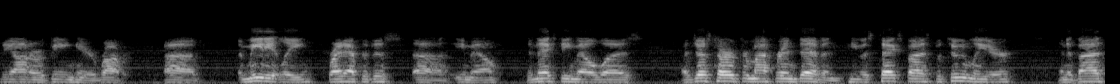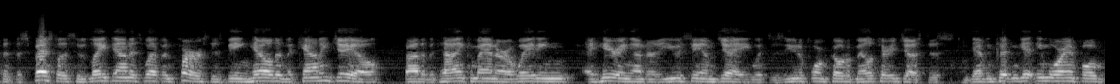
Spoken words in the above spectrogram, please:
the honor of being here, Robert. Uh, immediately, right after this uh, email, the next email was, I just heard from my friend Devin. He was texted by his platoon leader and advised that the specialist who laid down his weapon first is being held in the county jail by the battalion commander awaiting a hearing under the UCMJ, which is the Uniform Code of Military Justice. Devin couldn't get any more info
